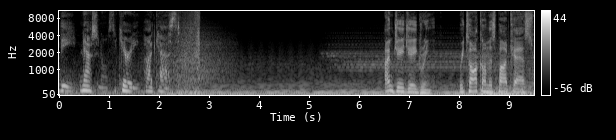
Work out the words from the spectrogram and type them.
the National Security Podcast. I'm JJ Green. We talk on this podcast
